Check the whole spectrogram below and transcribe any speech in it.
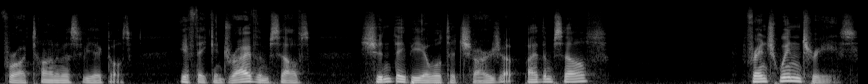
for autonomous vehicles. If they can drive themselves, shouldn't they be able to charge up by themselves? French Wind Trees.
